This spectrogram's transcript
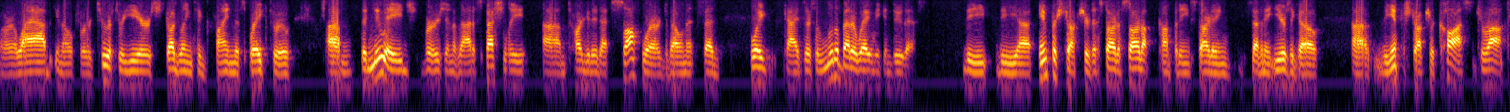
or a lab, you know, for two or three years, struggling to find this breakthrough. Um, the new age version of that, especially um, targeted at software development said, boy, guys, there's a little better way we can do this. The the uh, infrastructure to start a startup company starting seven eight years ago, uh, the infrastructure costs dropped,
